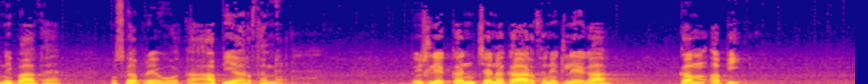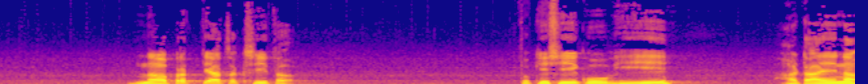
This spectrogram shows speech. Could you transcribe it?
निपात है, उसका प्रयोग होता है, अपी अर्थ में। तो इसलिए कंचन का अर्थ निकलेगा, कम अपि। न प्रत्याचक्षित। तो किसी को भी हटाए न।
